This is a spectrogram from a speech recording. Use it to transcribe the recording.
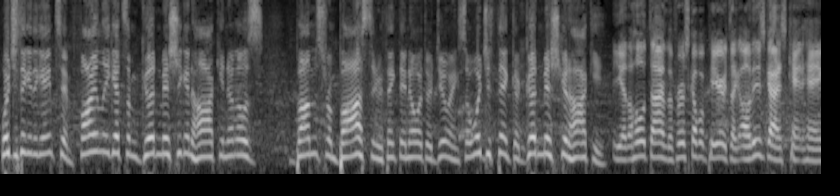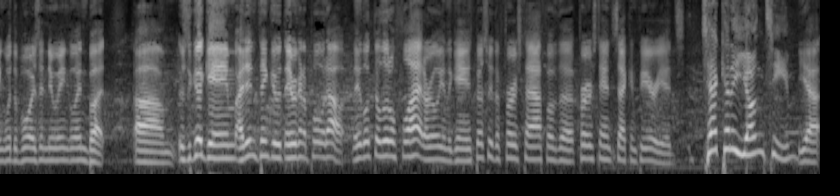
What'd you think of the game, Tim? Finally get some good Michigan hockey. None of those bums from Boston who think they know what they're doing. So what'd you think? A good Michigan hockey. Yeah, the whole time, the first couple periods, like, oh, these guys can't hang with the boys in New England, but um, it was a good game. I didn't think they were going to pull it out. They looked a little flat early in the game, especially the first half of the first and second periods. Tech had a young team. Yeah,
